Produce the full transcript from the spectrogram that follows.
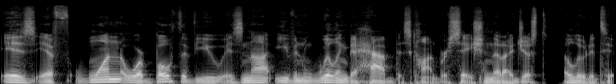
is if one or both of you is not even willing to have this conversation that I just alluded to.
